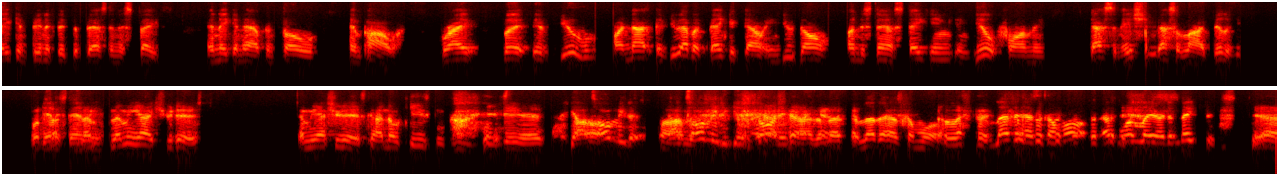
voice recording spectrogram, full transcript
they can benefit the best in the space and they can have control and power, right? But if you are not, if you have a bank account and you don't understand staking and yield farming, that's an issue. That's a liability. Well, You let, understand let, me? let me ask you this. Let me ask you this. Got no keys can go here. Y'all told me to. Y'all told me to get started. the, le- the leather has come off. The leather has come off. That's one layer of the matrix. Yeah.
